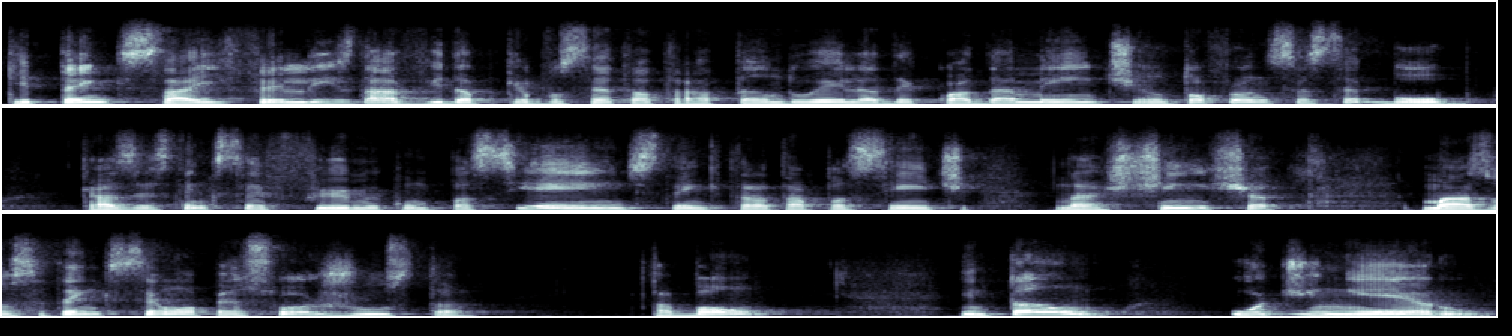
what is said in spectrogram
que tem que sair feliz da vida porque você está tratando ele adequadamente. Não estou falando de você ser bobo que às vezes tem que ser firme com pacientes, tem que tratar paciente na chincha, mas você tem que ser uma pessoa justa, tá bom? Então, o dinheiro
